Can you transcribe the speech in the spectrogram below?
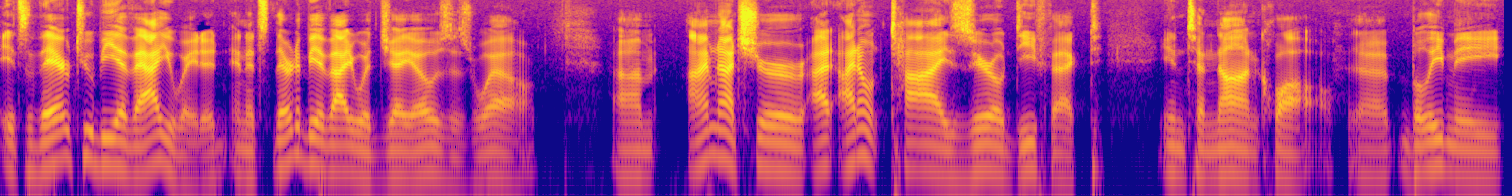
it's there to be evaluated, and it's there to be evaluated with JOs as well. Um, I'm not sure. I, I don't tie zero defect into non-qual. Uh, believe me,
